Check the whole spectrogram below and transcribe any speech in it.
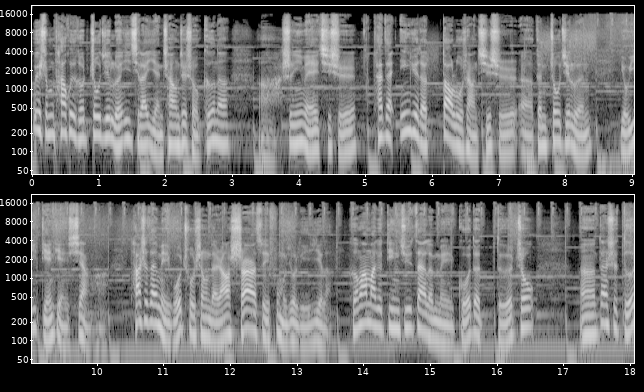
为什么她会和周杰伦一起来演唱这首歌呢？啊，是因为其实她在音乐的道路上，其实呃跟周杰伦有一点点像啊。他是在美国出生的，然后十二岁父母就离异了，和妈妈就定居在了美国的德州。嗯，但是德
